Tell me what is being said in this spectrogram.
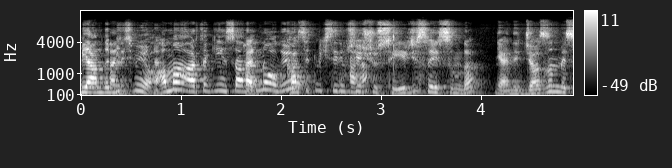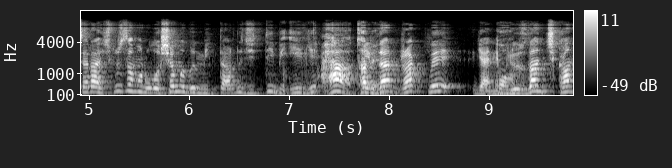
bir anda Hani- bitmiyor Ha. ama artık insanlar Hayır, ne oluyor? Kastetmek istediğim şey şu. Seyirci sayısında yani cazın mesela hiçbir zaman ulaşamadığı miktarda ciddi bir ilgi. Ha, tabii. Birden rock ve yani Doğru. blues'dan çıkan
